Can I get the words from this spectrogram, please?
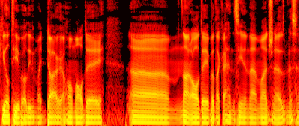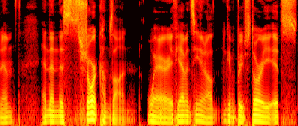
guilty about leaving my dog at home all day. Um, not all day, but like I hadn't seen him that much and I was missing him. And then this short comes on where if you haven't seen it, I'll give a brief story. It's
